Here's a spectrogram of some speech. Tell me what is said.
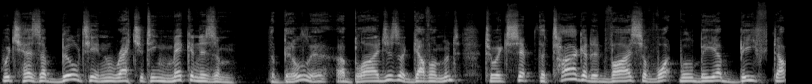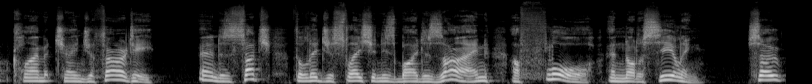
which has a built in ratcheting mechanism. The bill obliges a government to accept the target advice of what will be a beefed up climate change authority. And as such, the legislation is by design a floor and not a ceiling. So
